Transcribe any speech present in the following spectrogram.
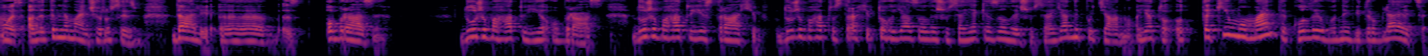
Ось, але тим не менше, русизм. Далі е, образи. Дуже багато є образ, дуже багато є страхів, дуже багато страхів того, я залишуся, як я залишуся, а я не потягну. А я то от такі моменти, коли вони відробляються,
